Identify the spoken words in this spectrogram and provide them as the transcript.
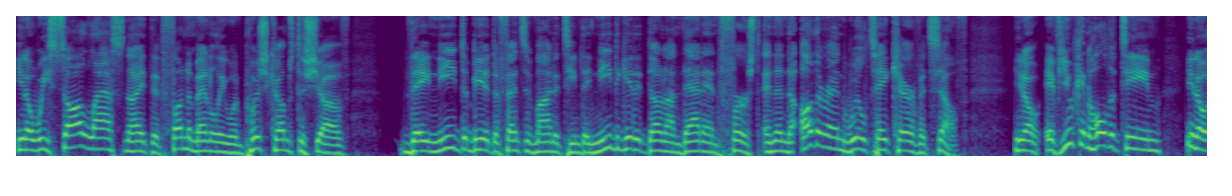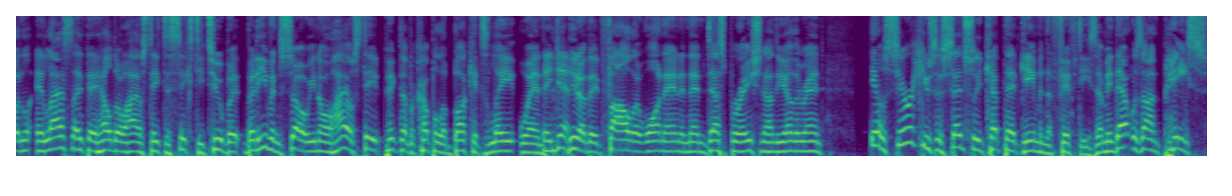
you know we saw last night that fundamentally, when push comes to shove, they need to be a defensive minded team. They need to get it done on that end first, and then the other end will take care of itself. You know, if you can hold a team, you know, and, last night they held Ohio State to 62, but but even so, you know, Ohio State picked up a couple of buckets late when They did. you know they'd foul at one end and then desperation on the other end. You know, Syracuse essentially kept that game in the 50s. I mean, that was on pace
